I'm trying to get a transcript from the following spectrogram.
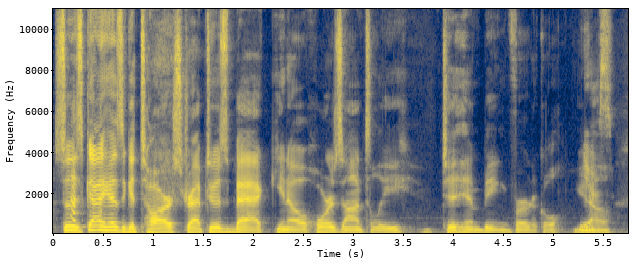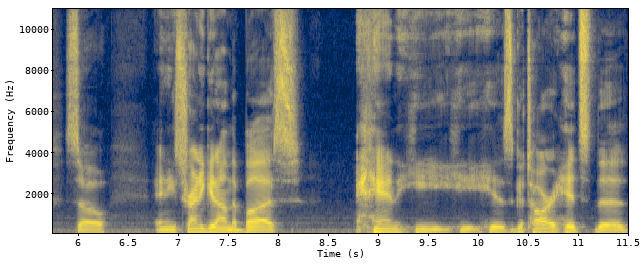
So this guy has a guitar strapped to his back, you know, horizontally to him being vertical, you Yes. know. So, and he's trying to get on the bus, and he he his guitar hits the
